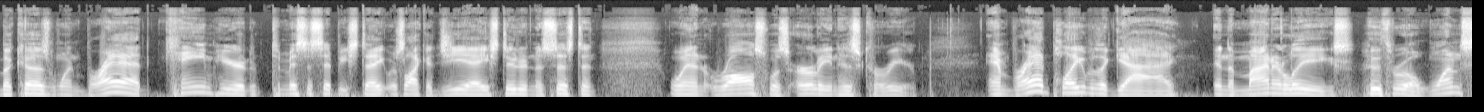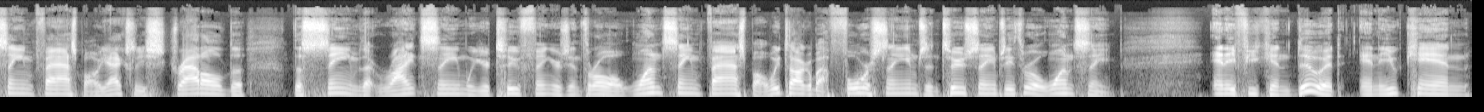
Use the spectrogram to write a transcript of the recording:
because when Brad came here to, Mississippi State was like a GA student assistant when Ross was early in his career. And Brad played with a guy in the minor leagues who threw a one seam fastball. You actually straddle the, the seam, that right seam with your two fingers, and throw a one seam fastball. We talk about four seams and two seams. He threw a one seam. And if you can do it and you can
